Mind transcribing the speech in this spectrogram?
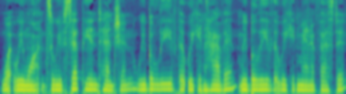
what we want? So we've set the intention. We believe that we can have it. We believe that we can manifest it.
